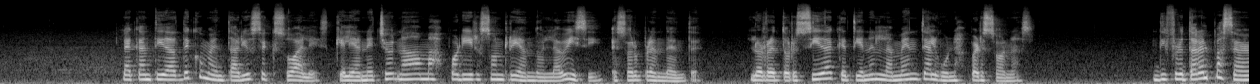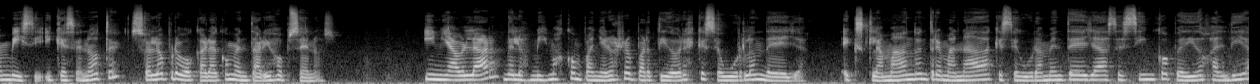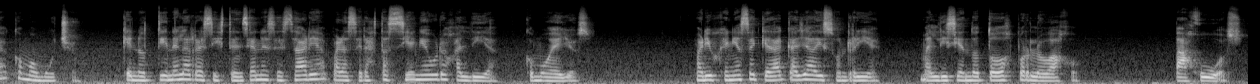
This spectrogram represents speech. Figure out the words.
La cantidad de comentarios sexuales que le han hecho nada más por ir sonriendo en la bici es sorprendente, lo retorcida que tienen la mente algunas personas. Disfrutar el paseo en bici y que se note solo provocará comentarios obscenos. Y ni hablar de los mismos compañeros repartidores que se burlan de ella, exclamando entre manada que seguramente ella hace cinco pedidos al día como mucho, que no tiene la resistencia necesaria para hacer hasta 100 euros al día, como ellos. María Eugenia se queda callada y sonríe, maldiciendo a todos por lo bajo. Pajúos.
